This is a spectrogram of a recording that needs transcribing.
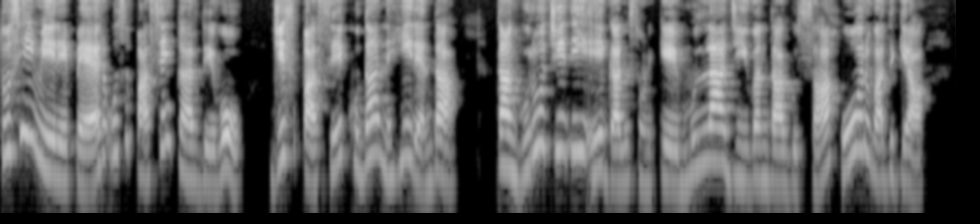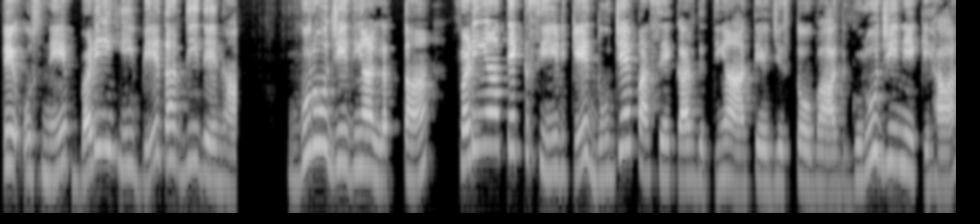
ਤੁਸੀਂ ਮੇਰੇ ਪੈਰ ਉਸ ਪਾਸੇ ਕਰ ਦੇਵੋ। ਜਿਸ ਪਾਸੇ ਖੁਦਾ ਨਹੀਂ ਰਹਿੰਦਾ, ਤਾਂ ਗੁਰੂ ਜੀ ਦੀ ਇਹ ਗੱਲ ਸੁਣ ਕੇ ਮੁੱਲਾ ਜੀਵਨ ਦਾ ਗੁੱਸਾ ਹੋਰ ਵੱਧ ਗਿਆ ਤੇ ਉਸਨੇ ਬੜੀ ਹੀ ਬੇਦਰਦੀ ਦੇ ਨਾਲ ਗੁਰੂ ਜੀ ਦੀਆਂ ਲੱਤਾਂ ਫੜੀਆਂ ਤੇ ਕਸੀੜ ਕੇ ਦੂਜੇ ਪਾਸੇ ਕਰ ਦਿੱਤੀਆਂ ਤੇ ਜਿਸ ਤੋਂ ਬਾਅਦ ਗੁਰੂ ਜੀ ਨੇ ਕਿਹਾ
